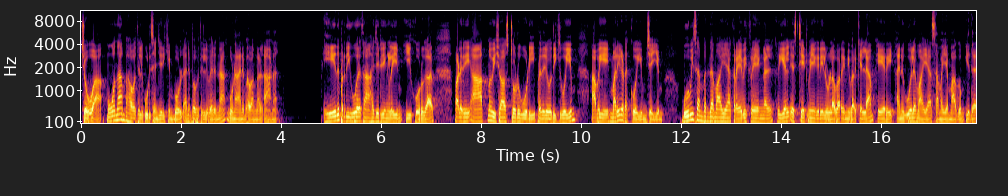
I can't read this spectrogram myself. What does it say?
ചൊവ്വ മൂന്നാം ഭാവത്തിൽ കൂടി സഞ്ചരിക്കുമ്പോൾ അനുഭവത്തിൽ വരുന്ന ഗുണാനുഭവങ്ങൾ ആണ്. ഏത് പ്രതികൂല സാഹചര്യങ്ങളെയും ഈ കൂറുകാർ വളരെ ആത്മവിശ്വാസത്തോടു കൂടി പ്രതിരോധിക്കുകയും അവയെ മറികടക്കുകയും ചെയ്യും. ഭൂമി സംബന്ധമായ ക്രയവിക്രയങ്ങൾ റിയൽ എസ്റ്റേറ്റ് മേഖലയിലുള്ളവർ എന്നിവർക്കെല്ലാം ഏറെ അനുകൂലമായ സമയമാകും ഇത്.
